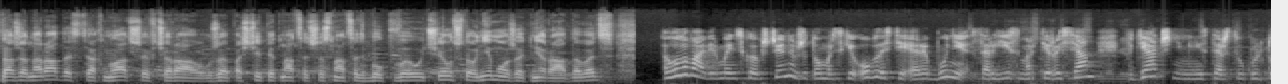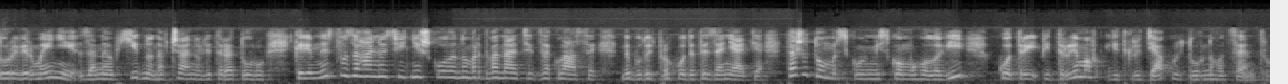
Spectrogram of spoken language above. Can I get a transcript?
Даже на радостях младший вчера уже почти 15-16 букв выучил, что не может не радовать. Голова вірменської общини в Житомирській області Еребуні Сергіс Мартіросян вдячні Міністерству культури Вірменії за необхідну навчальну літературу, керівництву загальноосвітньої школи номер 12 за класи, де будуть проходити заняття, та Житомирському міському голові, котрий підтримав відкриття культурного центру.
